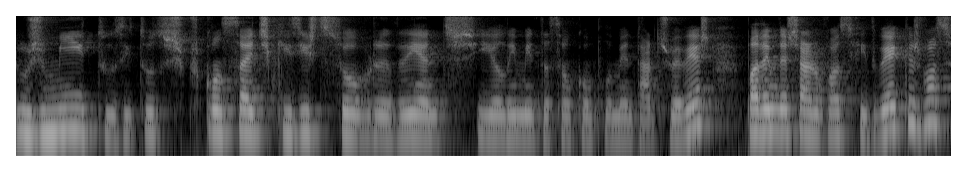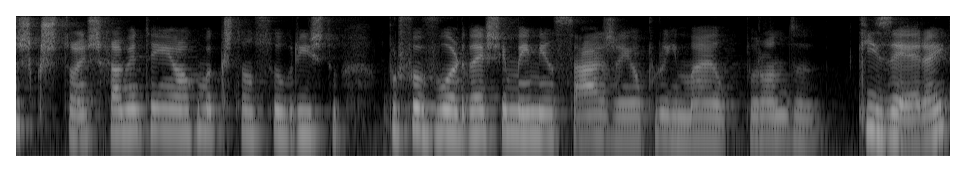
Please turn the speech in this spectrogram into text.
os mitos e todos os preconceitos que existem sobre dentes e alimentação complementar dos bebés. Podem-me deixar o vosso feedback, as vossas questões, se realmente têm alguma questão sobre isto, por favor, deixem-me em mensagem ou por e-mail, por onde quiserem.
